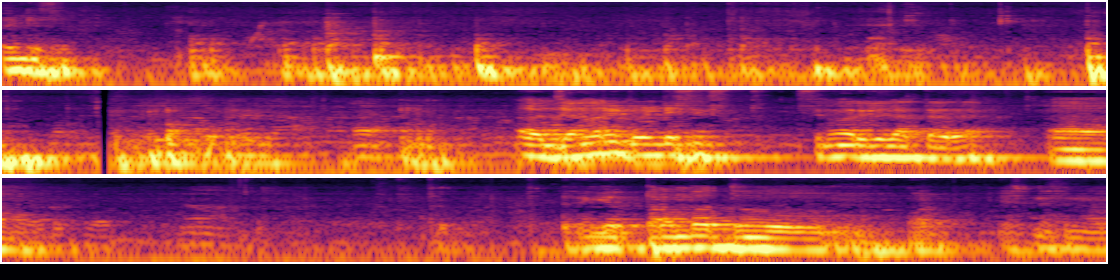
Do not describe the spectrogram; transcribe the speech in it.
thank you sir January twenty six cinema release ಆಗ್ತಾ ಇದೆ. ಇದಕ್ಕೆ ಪರಂಬದ್ದು ಎಷ್ಟನೇ ಸಿನಿಮಾ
